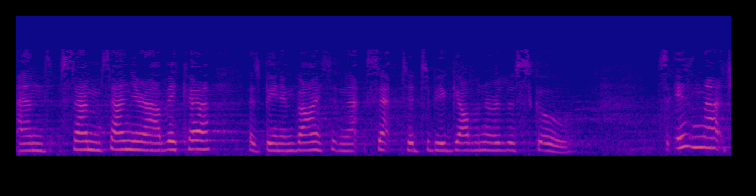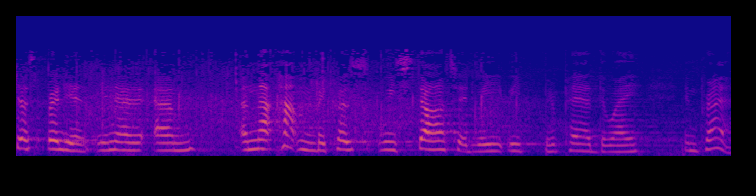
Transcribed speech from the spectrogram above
And Sam Sanya, our vicar, has been invited and accepted to be a governor of the school. So isn't that just brilliant? You know, um, and that happened because we started, we, we prepared the way in prayer.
